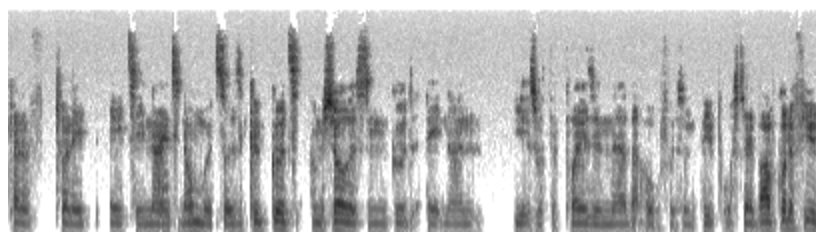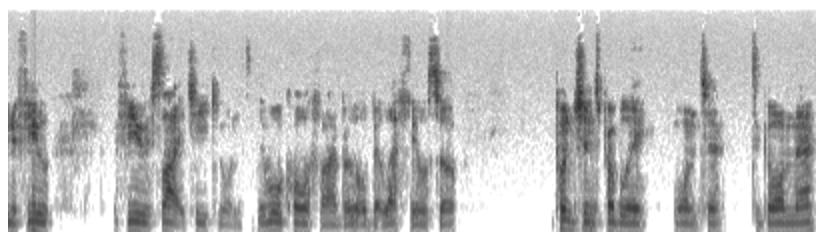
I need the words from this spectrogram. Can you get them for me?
kind of 2018, 19 onwards. So there's a good, good. I'm sure there's some good eight, nine years worth of players in there that hopefully some people will say. But I've got a few and a few, a few slightly cheeky ones. They will qualify, but a little bit left field. So Puncheon's probably one to to go on there.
